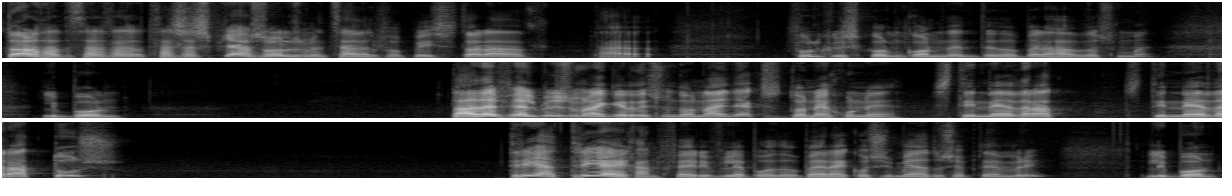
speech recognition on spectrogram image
τώρα θα, θα, θα, θα σας πιάσω όλους με τις αδελφοποίησεις, τώρα θα, full Chris content εδώ πέρα θα δώσουμε. Λοιπόν, τα αδέρφια ελπίζουμε να κερδίσουν τον Άγιαξ, τον έχουν στην έδρα, στην έδρα τους, 3-3 είχαν φέρει, βλέπω εδώ πέρα, 21 του Σεπτέμβρη. Λοιπόν,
